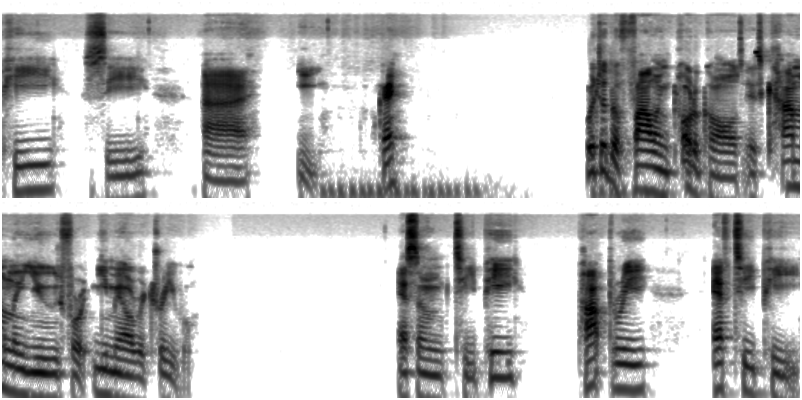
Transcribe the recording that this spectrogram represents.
PCIe. Okay. Which of the following protocols is commonly used for email retrieval? SMTP, POP3, FTP,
